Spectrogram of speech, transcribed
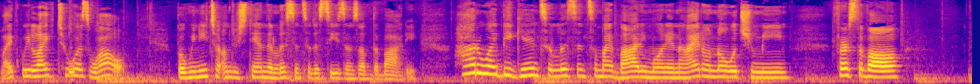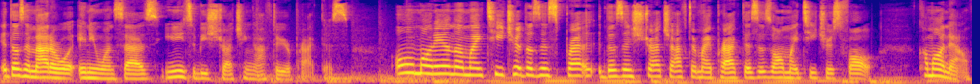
like we like to as well. But we need to understand and listen to the seasons of the body. How do I begin to listen to my body, more? And I don't know what you mean. First of all, it doesn't matter what anyone says. You need to be stretching after your practice. Oh, Morena, my teacher doesn't doesn't stretch after my practice. It's all my teacher's fault. Come on now.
